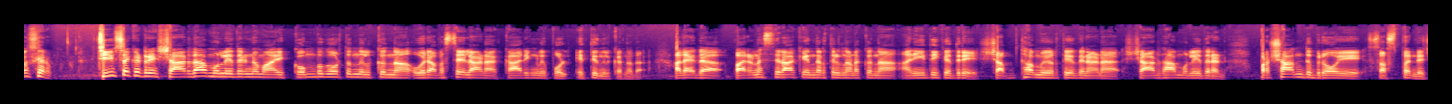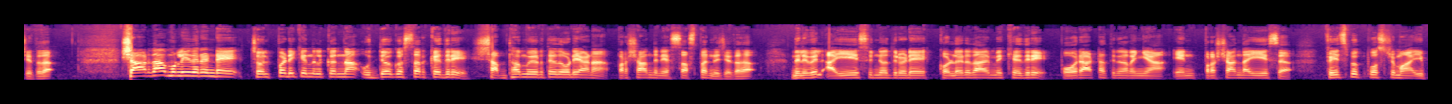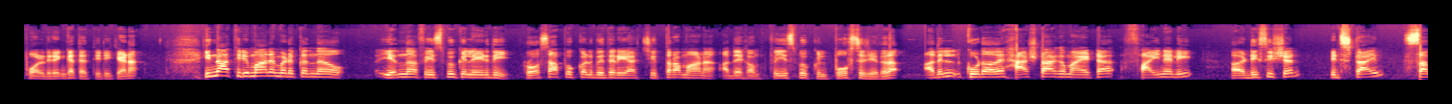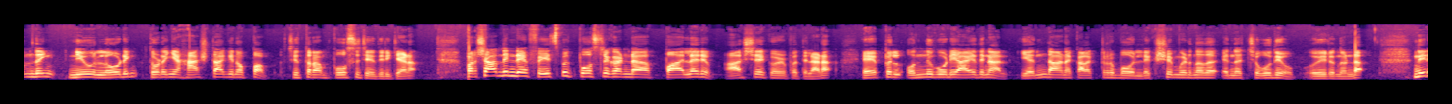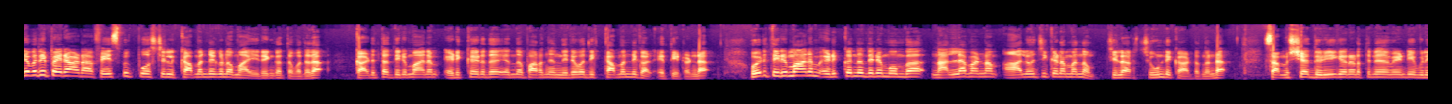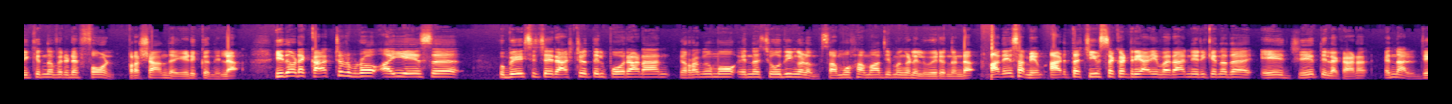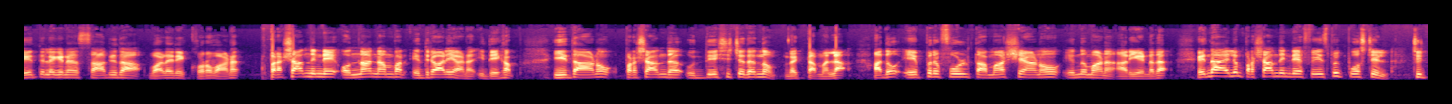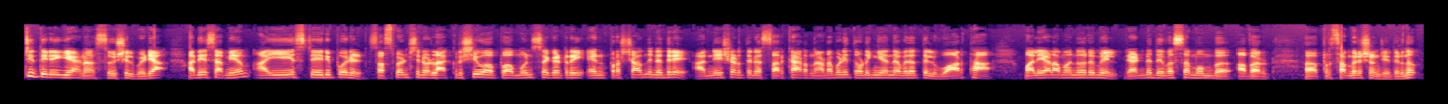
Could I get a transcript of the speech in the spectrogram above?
നമസ്കാരം. Chief secretary Saradha മുരളീധരനുമായി കൊമ്പ് കോർത്ത് നിൽക്കുന്ന ഒരവസ്ഥയിലാണ് കാര്യങ്ങൾ ഇപ്പോൾ എത്തി നിൽക്കുന്നത്. അതായത് ഭരണസ്ഥിര കേന്ദ്രത്തിൽ നടക്കുന്ന അനീതിക്കെതിരെ ശബ്ദമുയർത്തിയതിനാണ് ശാരദാ മുരളീധരൻ പ്രശാന്ത് ബ്രോയെ സസ്പെൻഡ് ചെയ്തത്. ശാരദാ മുരളീധരന്റെ ചൊൽപ്പടിക്ക് നിൽക്കുന്ന ഉദ്യോഗസ്ഥർക്കെതിരെ ശബ്ദമുയർത്തിയതോടെയാണ് പ്രശാന്തിനെ സസ്പെൻഡ് ചെയ്തത്. നിലവിൽ ഐ എ എസ് ഉന്നതരുടെ കൊള്ളരുതായ്മയ്ക്കെതിരെ പോരാട്ടത്തിനിറങ്ങിയ N Prashanth I S Facebook പോസ്റ്റുമായി ഇപ്പോൾ രംഗത്തെത്തിയിരിക്കുകയാണ്. ഇന്ന് ആ തീരുമാനമെടുക്കുന്ന എന്ന് ഫേസ്ബുക്കിൽ എഴുതി റോസാപ്പൂക്കൾ വിതറിയ ചിത്രമാണ് അദ്ദേഹം ഫേസ്ബുക്കിൽ പോസ്റ്റ് ചെയ്തത്. അതിൽ കൂടാതെ ഹാഷ്ടാഗുമായിട്ട് finally decision it's time something new loading തുടങ്ങിയ ഹാഷ്ടാഗിനൊപ്പം ചിത്രം പോസ്റ്റ് ചെയ്തിരിക്കുകയാണ്. പ്രശാന്തിന്റെ ഫേസ്ബുക്ക് പോസ്റ്റ് കണ്ട പലരും ആശയക്കുഴപ്പത്തിലാണ്. ഏപ്രിൽ ഒന്നുകൂടി ആയതിനാൽ എന്താണ് കളക്ടർ ബോ ലക്ഷ്യമിടുന്നത് എന്ന ചോദ്യവും ഉയരുന്നുണ്ട്. നിരവധി പേരാണ് ഫേസ്ബുക്ക് പോസ്റ്റിൽ കമന്റുകളുമായി രംഗത്ത് വന്നത്. കടുത്ത തീരുമാനം എടുക്കരുത് എന്ന് പറഞ്ഞ് നിരവധി കമന്റുകൾ എത്തിയിട്ടുണ്ട്. ഒരു തീരുമാനം എടുക്കുന്നതിന് മുമ്പ് നല്ലവണ്ണം ആലോചിക്കണമെന്നും ചിലർ ചൂണ്ടിക്കാട്ടുന്നുണ്ട്. സംശയ ദൂരീകരണത്തിന് വേണ്ടി വിളിക്കുന്നവരുടെ ഫോൺ പ്രശാന്ത് എടുക്കുന്നില്ല. ഇതോടെ collector bro I A S ഉപേക്ഷിച്ച് രാഷ്ട്രീയത്തിൽ പോരാടാൻ ഇറങ്ങുമോ എന്ന ചോദ്യങ്ങളും സമൂഹ മാധ്യമങ്ങളിൽ വരുന്നുണ്ട്. അതേസമയം അടുത്ത ചീഫ് സെക്രട്ടറിയായി വരാനിരിക്കുന്നത് എ ജയതിലകാണ് എന്നാൽ ജയതിലകിന് സാധ്യത വളരെ കുറവാണ്. പ്രശാന്തിന്റെ ഒന്നാം നമ്പർ എതിരാളിയാണ് ഇദ്ദേഹം. ഇതാണോ പ്രശാന്ത് ഉദ്ദേശിച്ചതെന്നും വ്യക്തമല്ല. അതോ ഏപ്രിൽ ഫുൾ തമാശയാണോ എന്നുമാണ് അറിയേണ്ടത്. എന്തായാലും പ്രശാന്തിന്റെ ഫേസ്ബുക്ക് പോസ്റ്റിൽ ചുറ്റിത്തിരിയുകയാണ് സോഷ്യൽ മീഡിയ അതേസമയം ഐ എ എസ് ചേരിപ്പോരിൽ സസ്പെൻഷനുള്ള കൃഷി വകുപ്പ് മുൻ സെക്രട്ടറി എൻ പ്രശാന്തിനെതിരെ അന്വേഷണത്തിന് സർക്കാർ നടപടി തുടങ്ങിയെന്ന വിധത്തിൽ വാർത്ത മലയാള മനോരമയിൽ രണ്ട് ദിവസം മുമ്പ് അവർ സംരക്ഷണം ചെയ്തിരുന്നു.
